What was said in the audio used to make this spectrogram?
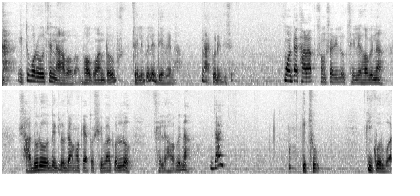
একটু পরে বলছে, না বাবা ভগবান তো ছেলে পেলে দেবে না। না করে দিছে। মনটা খারাপ, সংসারী লোক ছেলে হবে না। সাধুরও দেখল যে আমাকে এত সেবা করল, ছেলে হবে না। যাই, কিছু কি করব আর?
